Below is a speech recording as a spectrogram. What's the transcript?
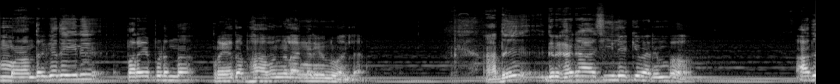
മാന്ത്രികതയിൽ പറയപ്പെടുന്ന പ്രേതഭാവങ്ങൾ അങ്ങനെയൊന്നുമല്ല. അത് ഗൃഹരാശിയിലേക്ക് വരുമ്പോൾ അത്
